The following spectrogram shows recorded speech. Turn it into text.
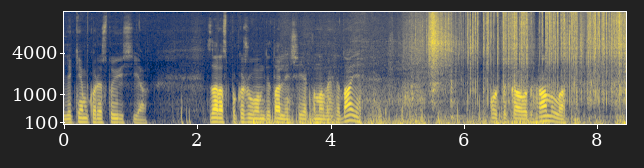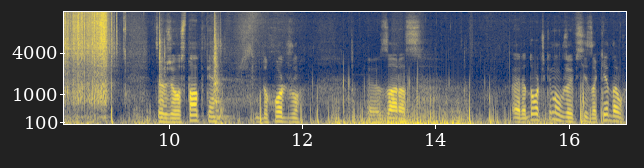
яким користуюсь я. Зараз покажу вам детальніше, як воно виглядає. Ось така от гранула. Це вже остатки. Доходжу е, зараз рядочки, ну вже всі закидав.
